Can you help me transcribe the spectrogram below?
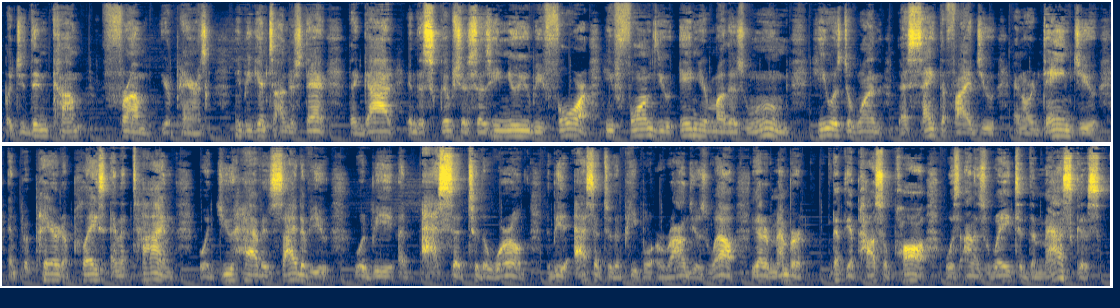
but you didn't come from your parents. You begin to understand that God in the scripture says He knew you before He formed you in your mother's womb. He was the one that sanctified you and ordained you and prepared a place and a time what you have inside of you would be an asset to the world, to be an asset to the people around you as well. You got to remember that the apostle Paul was on his way to Damascus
